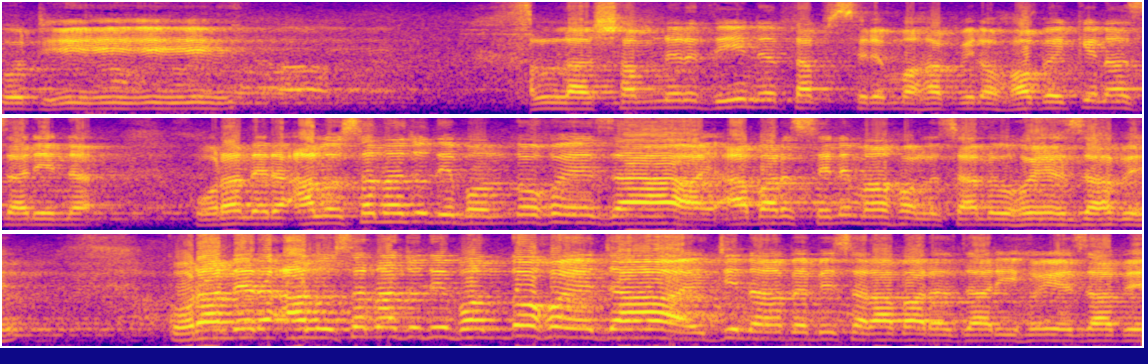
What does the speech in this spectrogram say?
কঠিন। আল্লাহ সামনের দিনে তাপসির মাহফিল হবে কিনা জানি না। কোরআনের আলোচনা যদি বন্ধ হয়ে যায়, আবার সিনেমা হল চালু হয়ে যাবে। কোরআনের আলোচনা যদি বন্ধ হয়ে যায় জিনাবে বিচার আবার জারি হয়ে যাবে।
